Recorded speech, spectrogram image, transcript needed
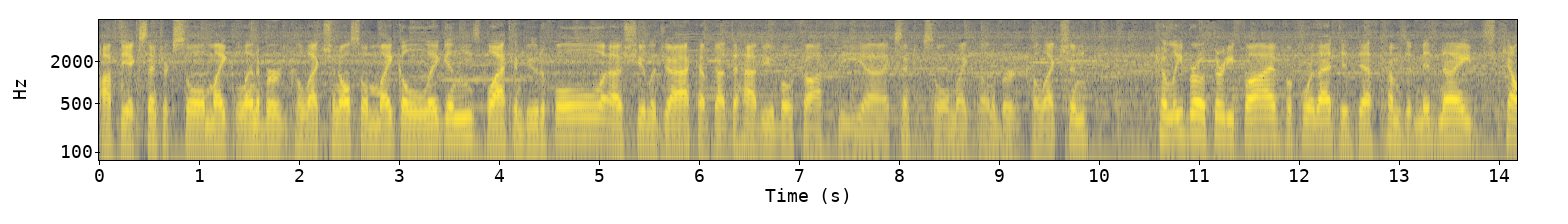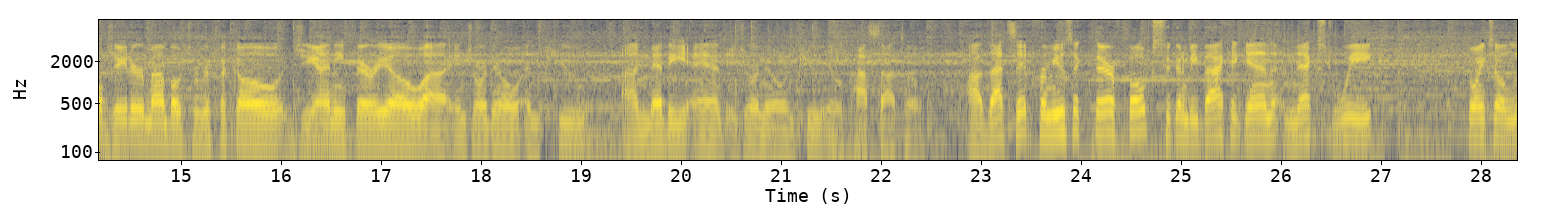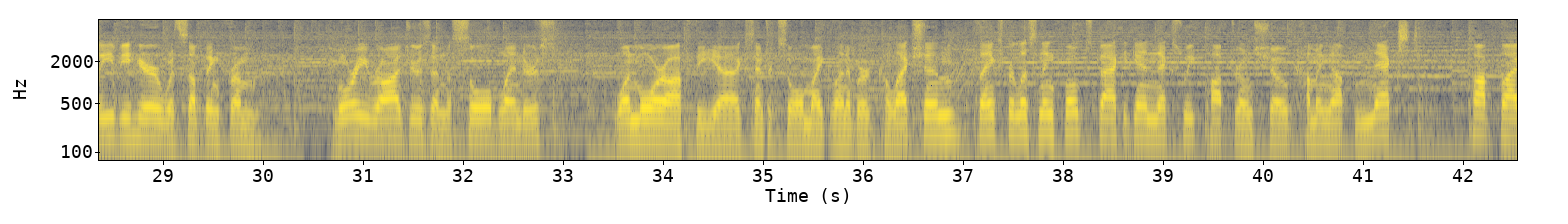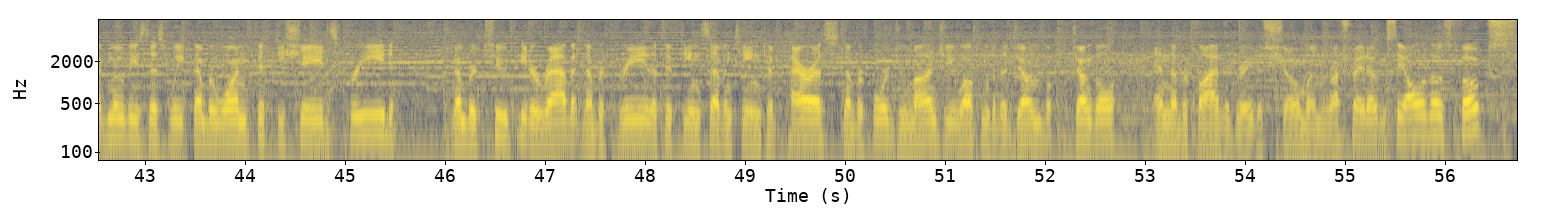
off the Eccentric Soul Mike Lenneberg collection. Also, Michael Liggins, "Black and Beautiful," uh, Sheila Jack. I've got to have you both off the uh, Eccentric Soul Mike Lenneberg collection. Calibro 35. Before that, did Death Comes at Midnight, Cal Tjader, Mambo Terrifico, Gianni Ferrio, uh, in Giorno and Pew, uh, Nebi, and Giorno and Pew Il Passato. Uh, that's it for music there, folks. We're going to be back again next week. Going to leave you here with something from Laurie Rogers and the Soul Blenders. One more off the uh, Eccentric Soul Mike Lenneberg collection. Thanks for listening, folks. Back again next week. Pop Drone Show coming up next. Top five movies this week. Number one, Fifty Shades Freed. Number two, Peter Rabbit. Number three, The 1517 to Paris. Number four, Jumanji, Welcome to the Jungle. And number five, The Greatest Showman. Rush right out and see all of those folks.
